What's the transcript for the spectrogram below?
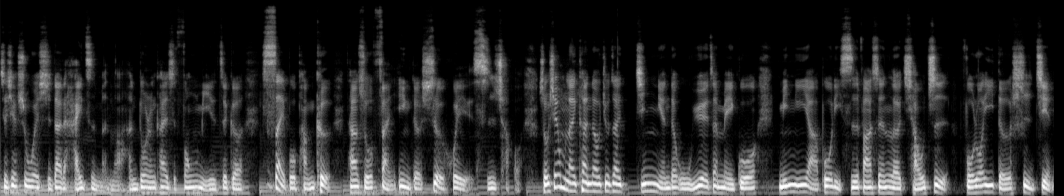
这些数位时代的孩子们啊，很多人开始风靡这个赛博朋克，它所反映的社会思潮。首先，我们来看到，就在今年的五月，在美国明尼亚波利斯发生了乔治·弗洛伊德事件，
